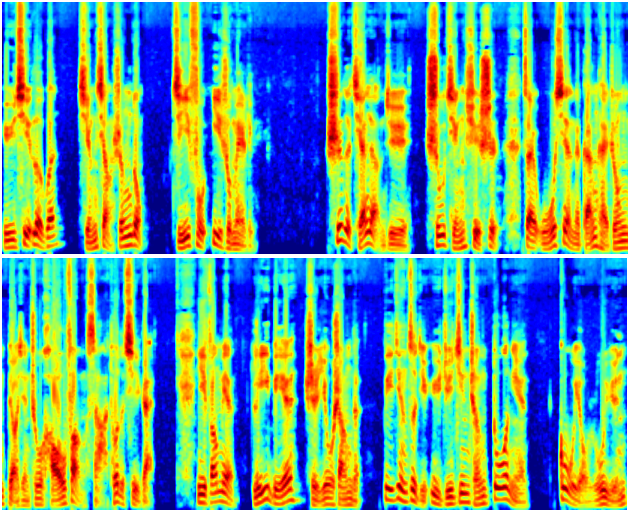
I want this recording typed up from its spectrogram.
语气乐观，形象生动，极富艺术魅力。诗的前两句抒情叙事，在无限的感慨中表现出豪放洒脱的气概。一方面，离别是忧伤的。毕竟自己寓居京城多年，故友如云，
